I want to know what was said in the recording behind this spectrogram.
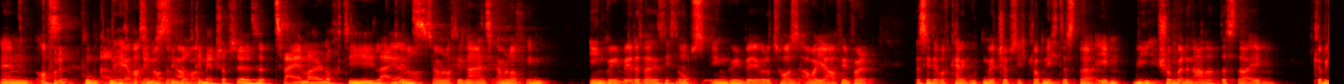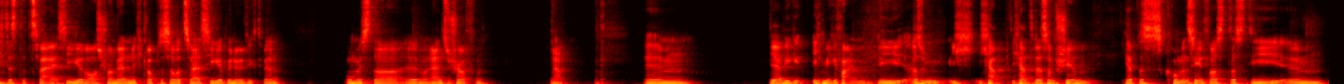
Ähm, auch von den Punkten her war es in Ordnung, sind auch die Matchups, also zweimal noch die genau, Lions. zweimal noch die Lions, einmal noch in, in Green Bay, das weiß ich jetzt nicht, Ja. ob es in Green Bay oder zu Hause ist, aber ja, auf jeden Fall, das sind einfach keine guten Matchups. Ich glaube nicht, dass da eben, wie schon bei den anderen, dass da eben, ich glaube nicht, dass da zwei Siege rausschauen werden. Ich glaube, dass aber zwei Siege benötigt werden, um es da ähm, reinzuschaffen. Ja. Ähm, ja, wie, ich, mir gefallen, die, also ich, ich, hab, ich hatte das am Schirm, ich habe das kommen sehen fast, dass die, ähm,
